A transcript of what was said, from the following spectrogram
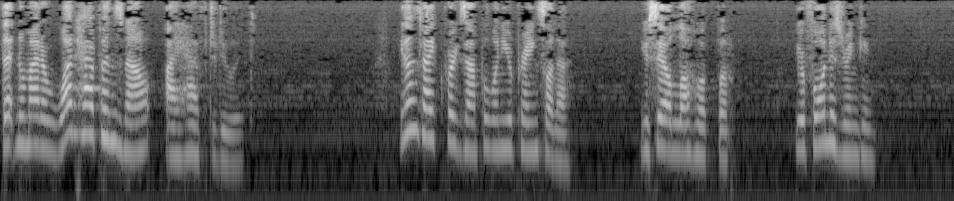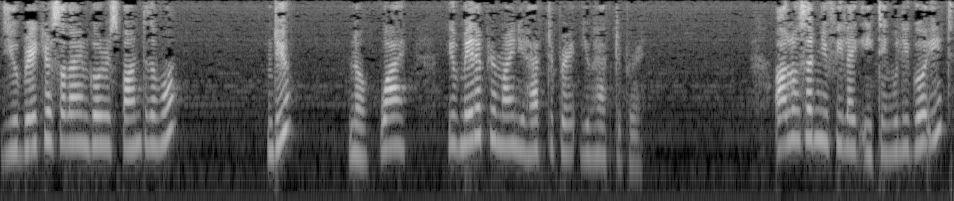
that no matter what happens now, I have to do it. You know, like for example, when you're praying salah, you say Allahu Akbar. Your phone is ringing. Do you break your salah and go respond to the phone? Do you? No. Why? You've made up your mind, you have to pray, you have to pray. All of a sudden you feel like eating, will you go eat?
